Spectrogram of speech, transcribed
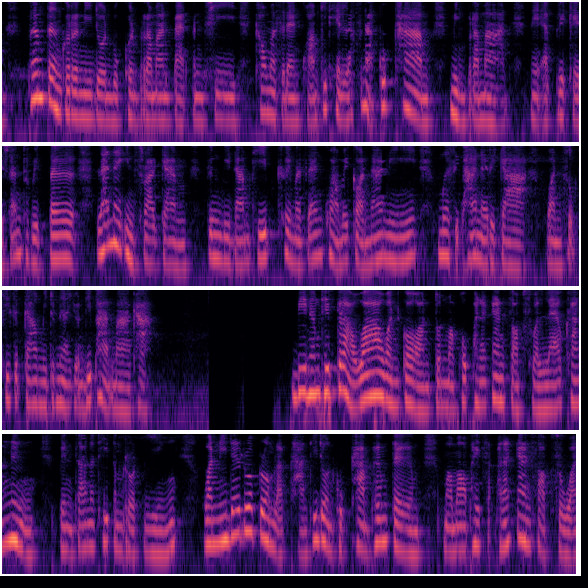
ำเพิ่มเติมกรณีโดนบุคคลประมาณ 8 บัญชี เข้ามาแสดงความคิดเห็นลักษณะคุกคาม หมิ่นประมาทในแอปพลิเคชัน Twitter และใน Instagram ซึ่งมีน้ำทิพย์เคยมาแจ้งความไว้ก่อนหน้านี้ เมื่อ 15 นาฬิกาวันศุกร์ที่ 19 มิถุนายนที่ผ่านมาค่ะ บีน้ำทิพย์กล่าวว่าวันก่อนตนมาพบพนักงานสอบสวนแล้วครั้งหนึ่ง เป็นเจ้าหน้าที่ตำรวจหญิง วันนี้ได้รวบรวมหลักฐานที่โดนคุกคามเพิ่มเติม มามอบให้พนักงานสอบสวน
